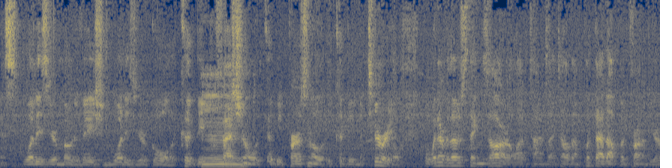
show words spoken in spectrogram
this? What is your motivation? What is your goal? It could be professional, it could be personal, it could be material, but whatever those things are, a lot of times I tell them, put that up in front of your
